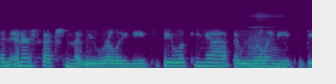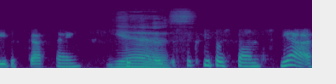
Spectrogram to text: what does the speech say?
an intersection that we really need to be looking at, that we really mm. need to be discussing. Yes. Sixty percent, yeah,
